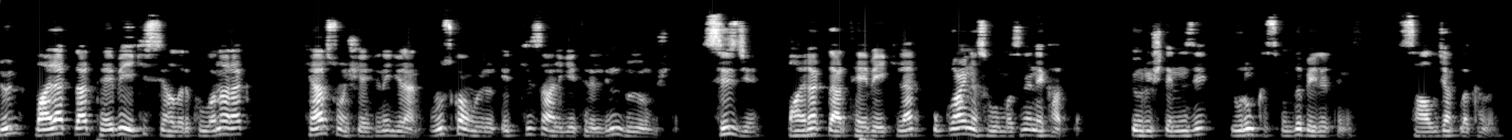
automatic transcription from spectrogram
dün Bayraktar TB2 sihaları kullanarak Kherson şehrine giren Rus konvoyunun etkisiz hale getirildiğini duyurmuştu. Sizce Bayraktar TB2'ler Ukrayna savunmasına ne kattı? Görüşlerinizi yorum kısmında belirtiniz. Sağlıcakla kalın.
